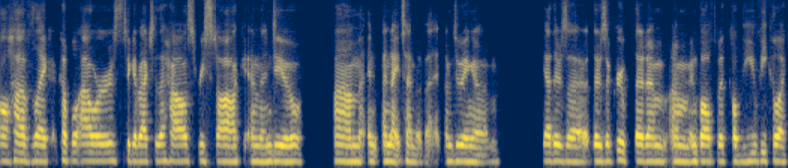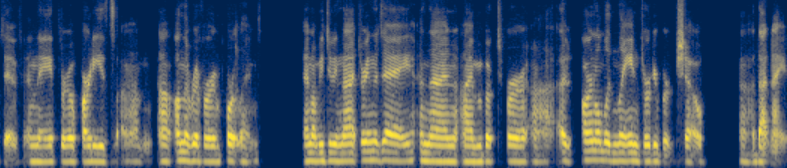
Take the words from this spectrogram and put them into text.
I'll have like a couple hours to get back to the house, restock, and then do um an, a nighttime event. I'm doing um yeah, there's a there's a group that I'm I'm involved with called the UV Collective, and they throw parties um, uh, on the river in Portland. And I'll be doing that during the day, and then I'm booked for uh, an Arnold and Lane Dirty Bird show uh, that night.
